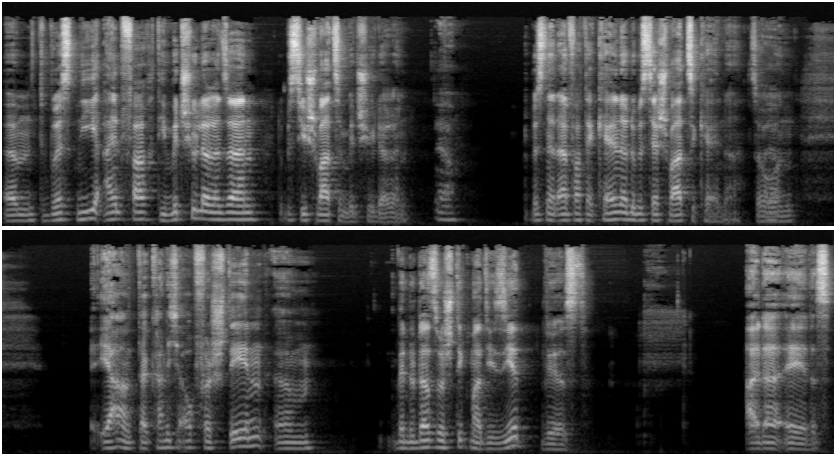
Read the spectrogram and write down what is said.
ähm, du wirst nie einfach die Mitschülerin sein, du bist die schwarze Mitschülerin. Ja. Du bist nicht einfach der Kellner, du bist der schwarze Kellner. So ja. und ja, da kann ich auch verstehen, ähm, wenn du da so stigmatisiert wirst. Alter, ey, das.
